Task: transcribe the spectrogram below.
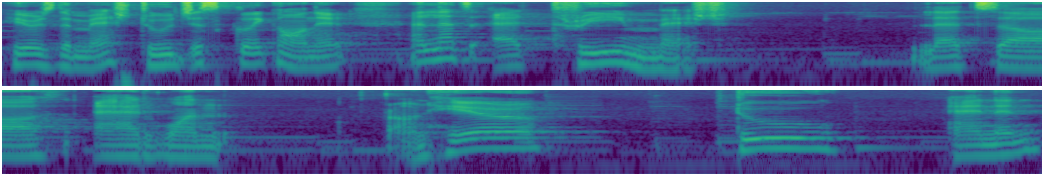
Here's the mesh tool. Just click on it and let's add three mesh. Let's uh, add one around here two and then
